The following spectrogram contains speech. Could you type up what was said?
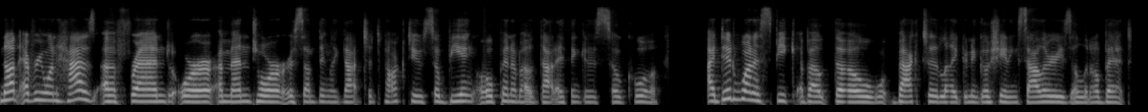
not everyone has a friend or a mentor or something like that to talk to. So being open about that, I think is so cool. I did want to speak about though back to like negotiating salaries a little bit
